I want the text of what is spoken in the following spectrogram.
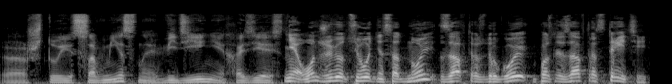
э, что и совместное ведение хозяйства. Не, он живет сегодня с одной, завтра с другой, послезавтра с третьей.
